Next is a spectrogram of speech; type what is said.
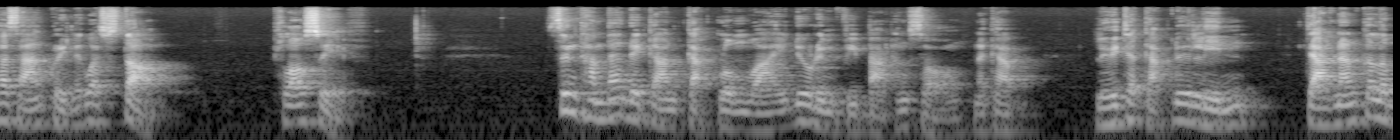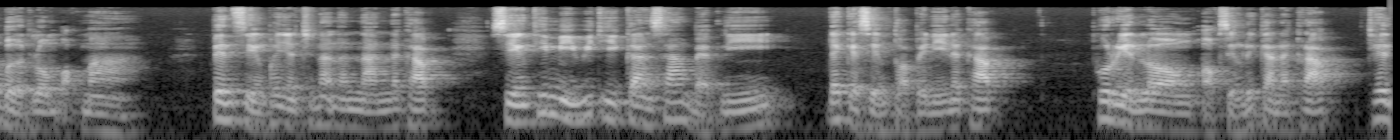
ภาษาอังกฤษเรียกว่า stop plosive ซึ่งทำได้โดยการกักลมไว้ด้วยริมฝีปากทั้งสองนะครับ หรือจะกักด้วยลิ้น จากนั้นก็ระเบิดลมออกมา เป็นเสียงพยัญชนะนั้นๆนะครับ เสียงที่มีวิธีการสร้างแบบนี้ ได้แก่เสียงต่อไปนี้นะครับ ผู้เรียนลองออกเสียงด้วยกันนะครับ เช่น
